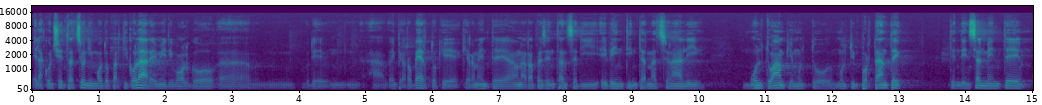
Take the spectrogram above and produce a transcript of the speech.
E la concentrazione in modo particolare, mi rivolgo eh, a, a Roberto che chiaramente ha una rappresentanza di eventi internazionali molto ampia, molto, molto importante, tendenzialmente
